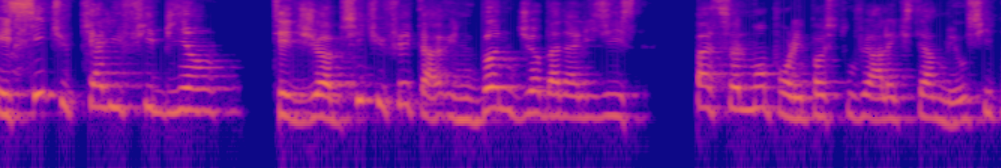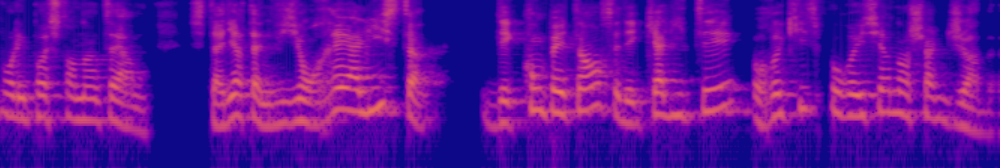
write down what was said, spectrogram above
Et si tu qualifies bien jobs, si tu fais une bonne job analysis, pas seulement pour les postes ouverts à l'externe, mais aussi pour les postes en interne. C'est-à-dire, tu as une vision réaliste des compétences et des qualités requises pour réussir dans chaque job.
